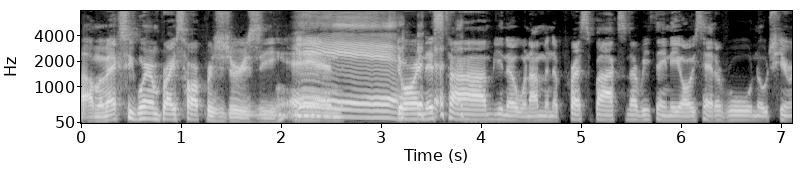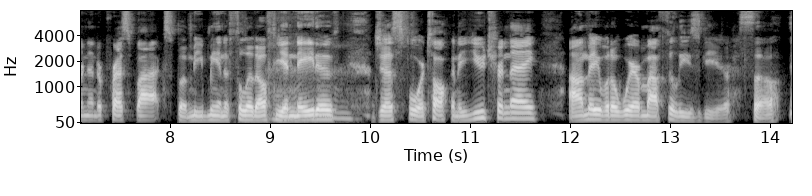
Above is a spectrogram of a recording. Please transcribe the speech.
Um, I'm actually wearing Bryce Harper's jersey, and yeah. during this time, you know, when I'm in the press box and everything, they always had a rule: no cheering in the press box. But me being a Philadelphia native, just for talking to you, Trenae, I'm able to wear my Phillies gear. So.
